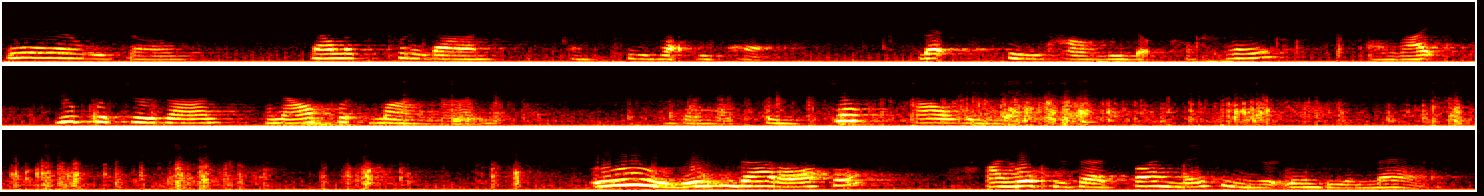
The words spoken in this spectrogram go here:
There we go. Now let's put it on and see what we have. Let's see how we look, okay? All right. You put yours on, and I'll put mine on. We'll see just how we look. Ooh, isn't that awful? I hope you've had fun making your Indian mask.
